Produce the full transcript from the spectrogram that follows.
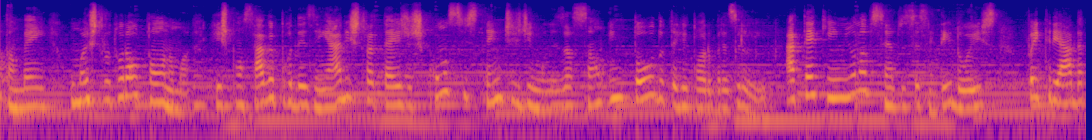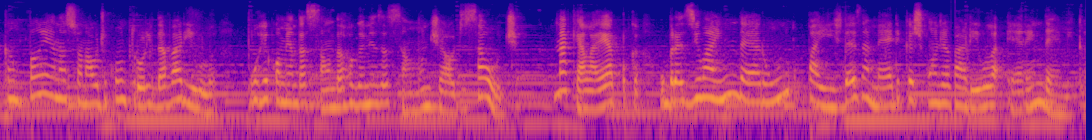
também uma estrutura autônoma, responsável por desenhar estratégias consistentes de imunização em todo o território brasileiro. Até que em 1962 foi criada a Campanha Nacional de Controle da Varíola, por recomendação da Organização Mundial de Saúde. Naquela época, o Brasil ainda era o único país das Américas onde a varíola era endêmica.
